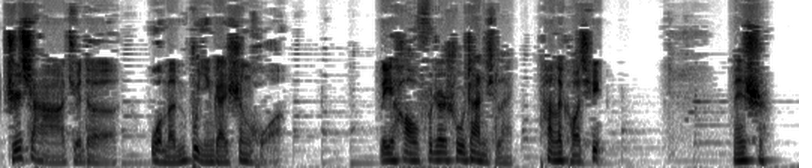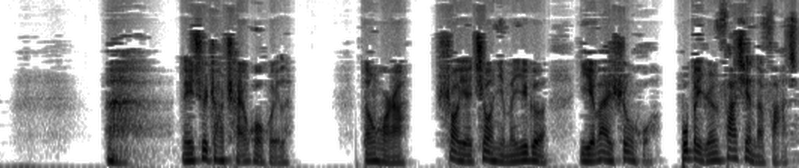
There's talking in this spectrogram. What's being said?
直下觉得我们不应该生火。”李浩扶着树站起来，叹了口气：“没事。哎，你去找柴火回来。等会儿啊，少爷教你们一个野外生火不被人发现的法子。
